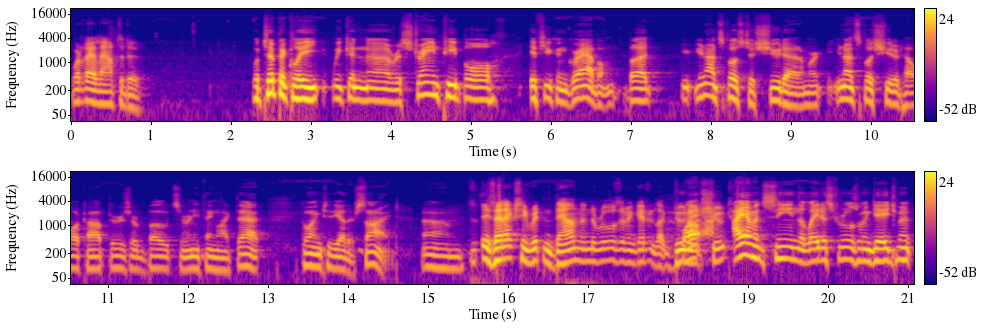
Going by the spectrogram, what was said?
What are they allowed to do? Well, typically we can uh, restrain people if you can grab them, but you- you're not supposed to shoot at them, or you're not supposed to shoot at helicopters or boats or anything like that going to the other side. Um, Is that actually written down in the rules of engagement? Like, do well, not shoot. I, I haven't seen the latest rules of engagement.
